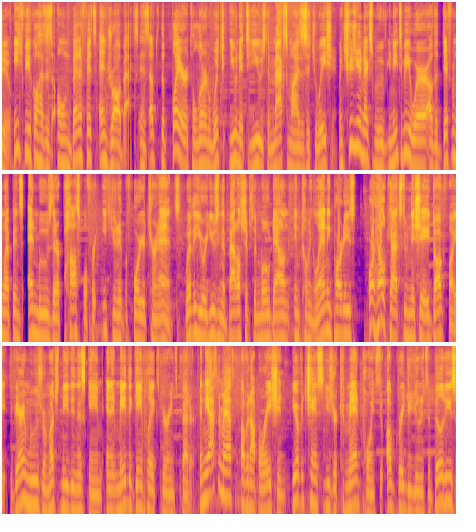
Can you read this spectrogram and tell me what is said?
II. Each vehicle has its own benefits and drawbacks, and it's up to the player to learn which unit to use to maximize the situation. When choosing your next move, you need to be aware of the different weapons and moves that are possible for each unit before your turn ends. Whether you are using the battleships to mow down incoming landing parties, or Hellcats to initiate a dogfight. The varying moves were much needed in this game, and it made the gameplay experience better. In the aftermath of an operation, you have a chance to use your command points to upgrade your unit's abilities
